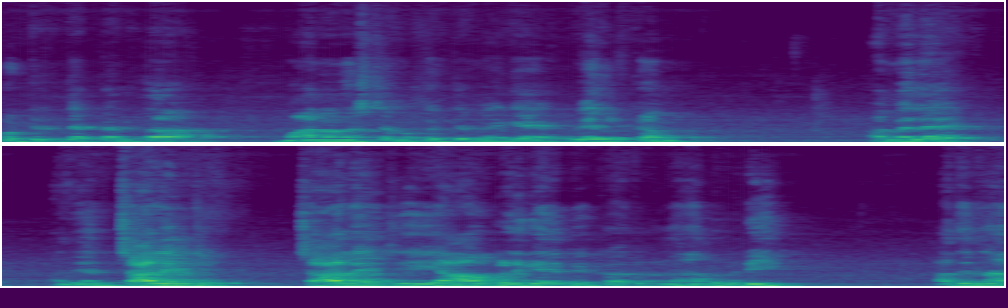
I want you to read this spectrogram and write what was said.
ಕೊಟ್ಟಿರ್ತಕ್ಕಂಥ ಮಾನನಷ್ಟ ಮೊಕದ್ದಮೆಗೆ ವೆಲ್ಕಮ್. ಆಮೇಲೆ ಅದೇನು ಚಾಲೆಂಜು. ಚಾಲೆಂಜ್ಗೆ ಯಾವ ಗಳಿಗೆಯಲ್ಲಿ ಬೇಕಾದರೂ ನಾನು ರೆಡಿ ಅದನ್ನು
